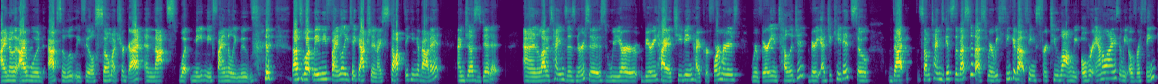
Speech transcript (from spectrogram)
I know that I would absolutely feel so much regret. And that's what made me finally move. that's what made me finally take action. I stopped thinking about it and just did it. And a lot of times, as nurses, we are very high achieving, high performers we're very intelligent, very educated. So that sometimes gets the best of us where we think about things for too long. We overanalyze and we overthink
